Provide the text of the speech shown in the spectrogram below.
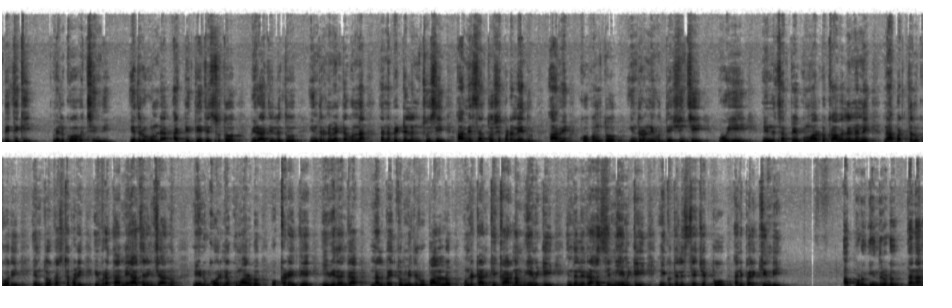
దితికి మెలకువ వచ్చింది. ఎదురుగుండా అగ్ని తేజస్సుతో విరాజిల్లుతూ ఇంద్రుని వెంట ఉన్న తన బిడ్డలను చూసి ఆమె సంతోషపడలేదు. ఆమె కోపంతో ఇంద్రుణ్ణి ఉద్దేశించి ఓయి నిన్ను చంపే కుమారుడు కావాలనని నా భర్తను కోరి ఎంతో కష్టపడి ఈ వ్రతాన్ని ఆచరించాను. నేను కోరిన కుమారుడు ఒక్కడైతే ఈ విధంగా నలభై తొమ్మిది రూపాలలో ఉండటానికి కారణం ఏమిటి? ఇందలి రహస్యం ఏమిటి? నీకు తెలిస్తే చెప్పు అని పలికింది. అప్పుడు ఇంద్రుడు తన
